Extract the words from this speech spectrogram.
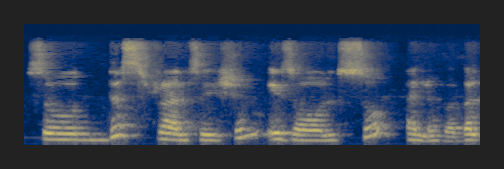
So this transition is also allowable.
